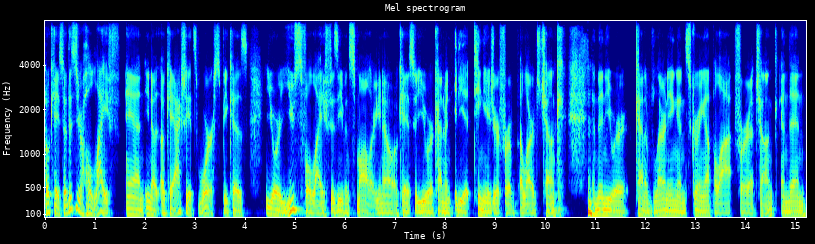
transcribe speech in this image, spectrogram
okay, so this is your whole life, and you know, okay, actually, it's worse because your useful life is even smaller. You know, okay, so you were kind of an idiot teenager for a large chunk, and then you were kind of learning and screwing up a lot for a chunk, and then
